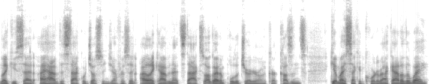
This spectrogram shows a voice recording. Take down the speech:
like you said, I have the stack with Justin Jefferson. I like having that stack, so I'll go ahead and pull the trigger on Kirk Cousins, get my second quarterback out of the way,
